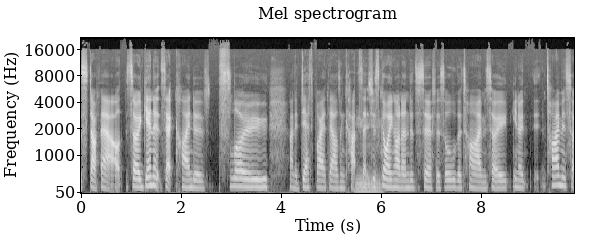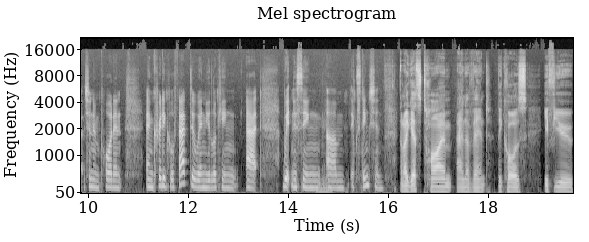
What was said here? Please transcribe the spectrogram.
stuff out. So again, it's that kind of slow kind of death by a thousand cuts mm. that's just mm. going on under the surface all the time. So, you know, time is such an important and critical factor when you're looking at witnessing mm. um, extinction. And I guess time and event, because if you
